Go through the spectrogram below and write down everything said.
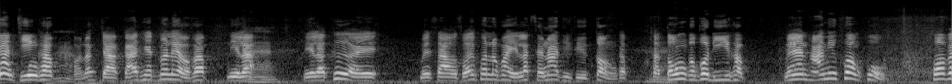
งานจริงครับหลังจากการเฮ็ดมาแล้วครับ นี่ละอ่านี่ละคือไอ้ไม่สาวซอยผลไม้ลักษณะที่ถูกต้องครับถ้าตรงก็บ่ดีครับ แม่นหามีความโค้ง พอเว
